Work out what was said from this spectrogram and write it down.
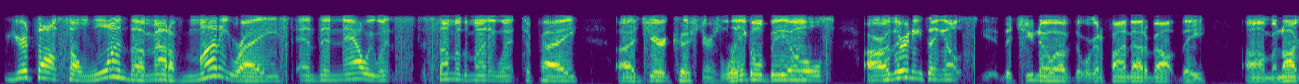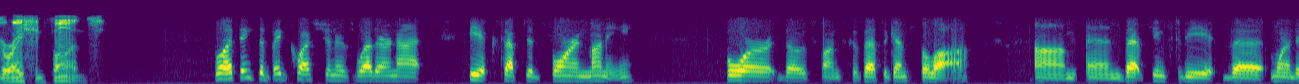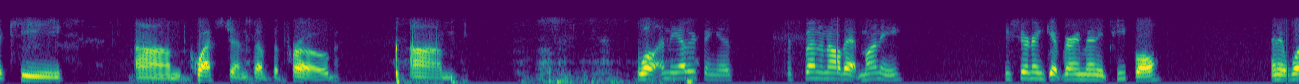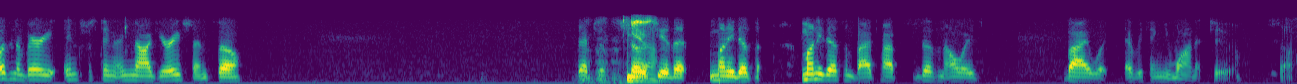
your thoughts on one the amount of money raised, and then now we went. Some of the money went to pay uh, Jared Kushner's legal bills. Are there anything else that you know of that we're going to find out about the um, inauguration funds? Well, I think the big question is whether or not he accepted foreign money for those funds because that's against the law, um, and that seems to be the one of the key um, questions of the probe. Um, well, and the other thing is, for spending all that money, he sure didn't get very many people, and it wasn't a very interesting inauguration. So that just shows Yeah. you that money doesn't money doesn't buy pop doesn't always buy what everything you want it to. So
